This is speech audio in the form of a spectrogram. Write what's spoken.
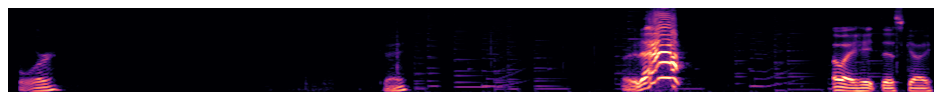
four. Okay. Right. Ah! Oh, I hate this guy.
